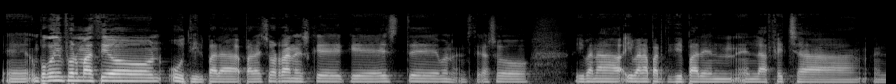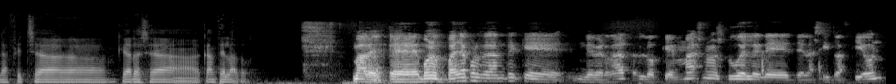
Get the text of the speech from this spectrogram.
Eh, un poco de información útil para, para esos runners que, que este, bueno, en este caso iban a, iban a participar en, en la fecha, en la fecha que ahora se ha cancelado. Vale, eh, bueno, vaya por delante que de verdad lo que más nos duele de, de la situación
